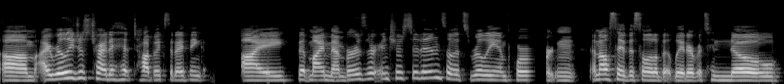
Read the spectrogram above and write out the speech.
Um, I really just try to hit topics that I think I that my members are interested in. So it's really important, and I'll say this a little bit later, but to know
